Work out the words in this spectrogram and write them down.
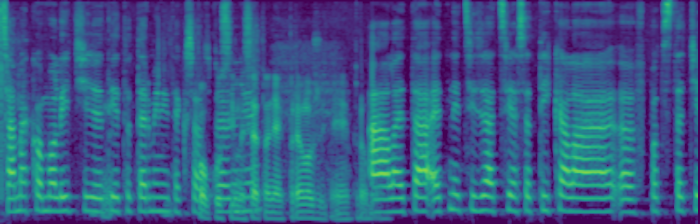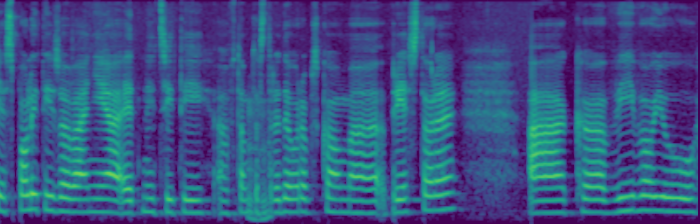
sama komoliť eh, tieto termíny, tak sa Pokúsime sa to nejak preložiť, nie je problém. Ale tá etnicizácia sa týkala eh, v podstate spolitizovania etnicity eh, v tomto mm-hmm. stredoeurópskom priestore a k vývoju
